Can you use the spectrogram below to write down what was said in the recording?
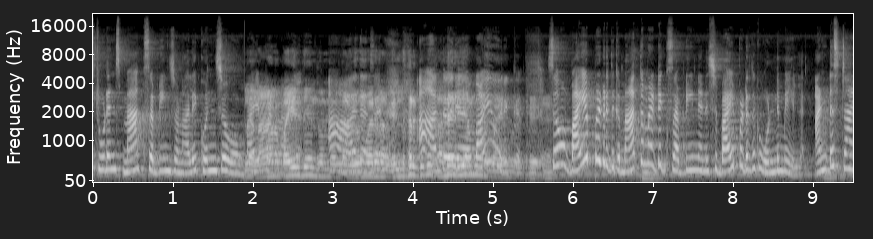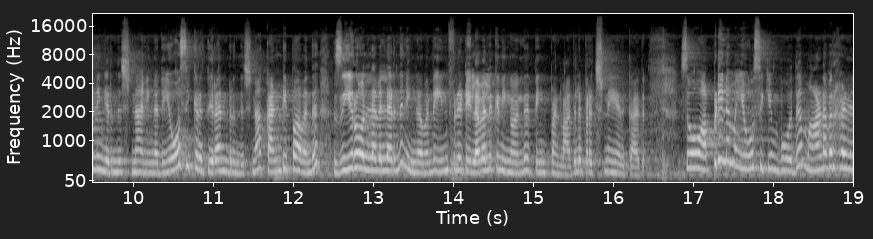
ஸ்டூடெண்ட்ஸ் மேக்ஸ் அப்படின்னு சொன்னாலே கொஞ்சம் பயம் இருக்கு. ஸோ பயப்படுறதுக்கு மேத்தமெட்டிக்ஸ் அப்படின்னு நினைச்சு பயப்படுறதுக்கு ஒண்ணுமே இல்லை. அண்டர்ஸ்டாண்டிங் இருந்துச்சுன்னா நீங்க அதை யோசிக்கிற திறன் இருந்துச்சுன்னா கண்டிப்பா வந்து ஜீரோ லெவல்ல இருந்து நீங்க வந்து இன்ஃபினிட்டி லெவலுக்கு நீங்க வந்து திங்க் பண்ணலாம். அதுல பிரச்சனையே இருக்காது. ஸோ அப்படி நம்ம யோசிக்கும் போது மாணவர்கள்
